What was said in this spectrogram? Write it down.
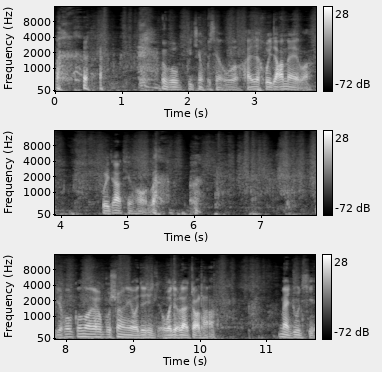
不不行不行，我还是回家卖吧，回家挺好的。以后工作要是不顺利，我就去我就来找他卖猪蹄。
